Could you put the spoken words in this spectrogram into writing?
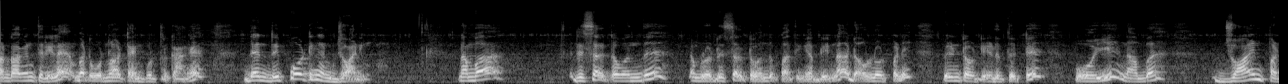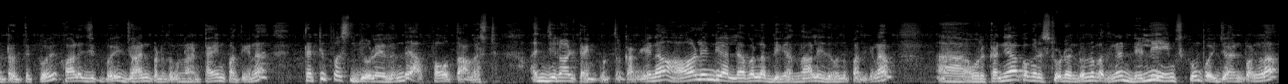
பண்ணுறாங்கன்னு தெரியல பட் ஒரு நாள் டைம் கொடுத்துருக்காங்க. தென் ரிப்போர்ட்டிங் அண்ட் ஜாயினிங் நம்ம ரிசல்ட்டை வந்து நம்மளோட ரிசல்ட்டை வந்து பார்த்திங்க அப்படின்னா டவுன்லோட் பண்ணி பிரிண்ட் அவுட் எடுத்துகிட்டு போய் நம்ம ஜாயின் பண்ணுறதுக்கு காலேஜுக்கு போய் ஜாயின் பண்ணுறதுக்குண்டான டைம் பார்த்தீங்கன்னா தேர்ட்டி ஃபஸ்ட் ஜூலைலேருந்து ஃபோர்த் ஆகஸ்ட் அஞ்சு நாள் டைம் கொடுத்துருக்காங்க. ஏன்னா ஆல் இந்தியா லெவல் அப்படிங்கிறதுனால இது வந்து பார்த்திங்கன்னா ஒரு கன்னியாகுமரி ஸ்டூடெண்ட் வந்து பார்த்திங்கன்னா டெல்லி எய்ம்ஸ்க்கும் போய் ஜாயின் பண்ணலாம்.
